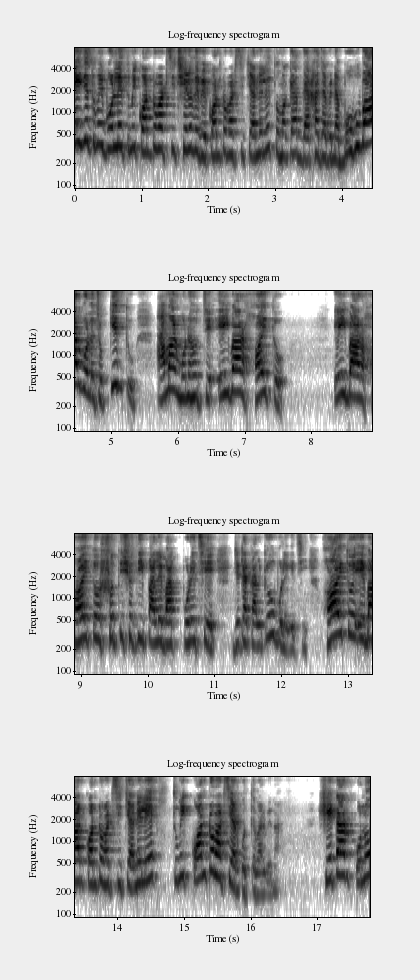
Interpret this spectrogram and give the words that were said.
এই যে তুমি বললে তুমি কন্ট্রোভার্সি ছেড়ে দেবে কন্ট্রোভার্সি চ্যানেলে তোমাকে আর দেখা যাবে না। বহুবার বলেছ, কিন্তু আমার মনে হচ্ছে এইবার হয়তো এইবার হয়তো সত্যি সত্যি পালে বাঘ পড়েছে, যেটা কালকেও বলে গেছি। হয়তো এবার কন্ট্রোভার্সি চ্যানেলে তুমি কন্ট্রোভার্সি আর করতে পারবে না। সেটার কোনো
